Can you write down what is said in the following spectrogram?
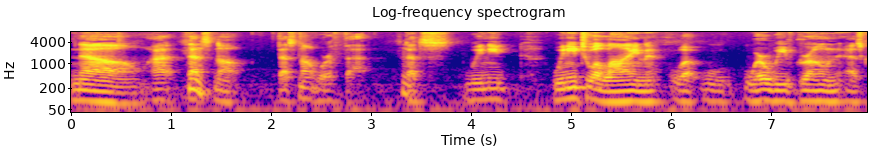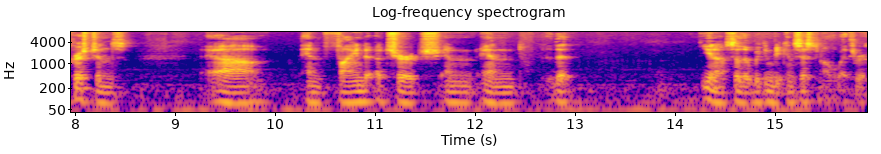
no I, that's not that's not worth that. That's we need we need to align what where we've grown as christians uh, and find a church and and that you know so that we can be consistent all the way through.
